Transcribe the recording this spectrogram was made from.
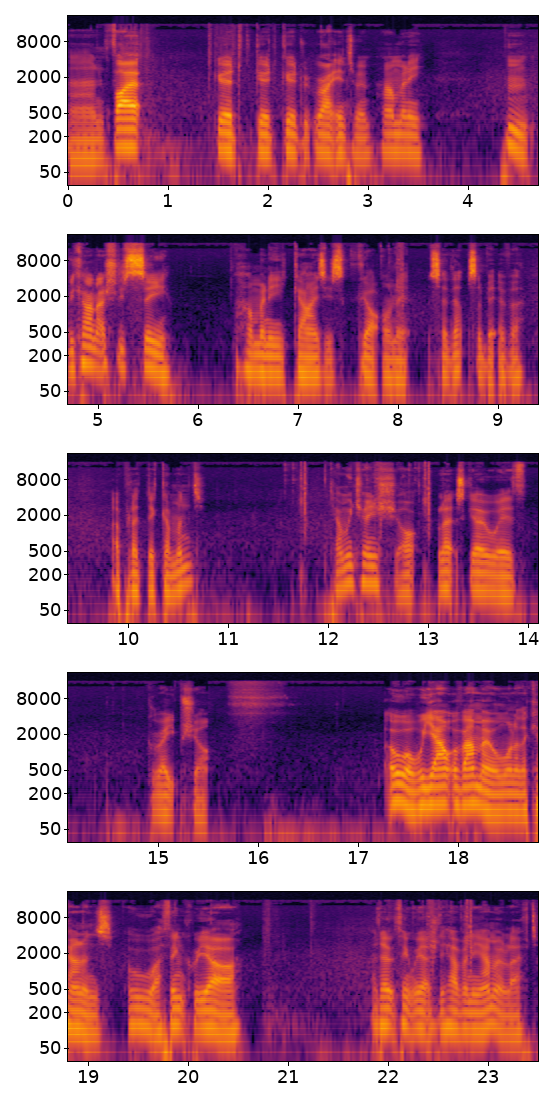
And fire. Good, good, good. Right into him. How many... Hmm, we can't actually see how many guys he's got on it. So that's a bit of a, a predicament. Can we change shot? Let's go with grape shot. Oh, are we out of ammo on one of the cannons? Oh, I think we are. I don't think we actually have any ammo left.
